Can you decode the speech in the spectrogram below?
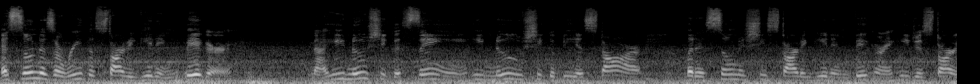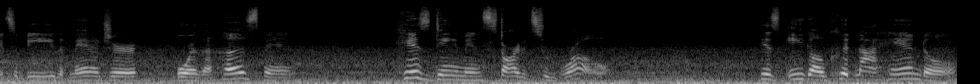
as soon as Aretha started getting bigger, now he knew she could sing, he knew she could be a star, but as soon as she started getting bigger and he just started to be the manager or the husband, his demons started to grow. His ego could not handle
